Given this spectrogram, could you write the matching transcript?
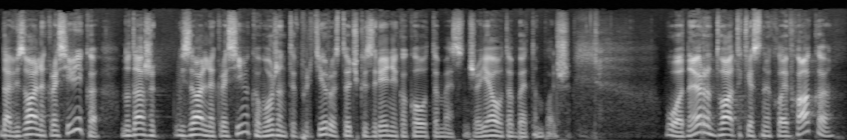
Да, визуально красивенько, но даже визуально красивенько можно интерпретировать с точки зрения какого-то мессенджера. Я вот об этом больше. Вот, наверное, два таких основных лайфхака —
